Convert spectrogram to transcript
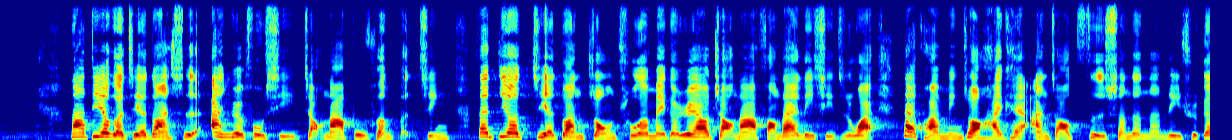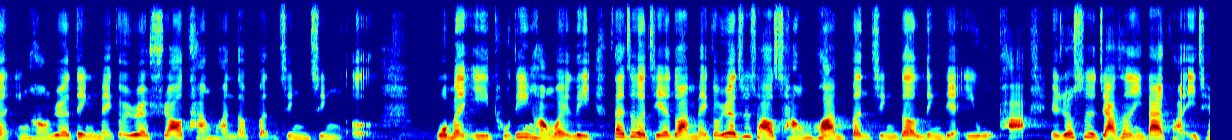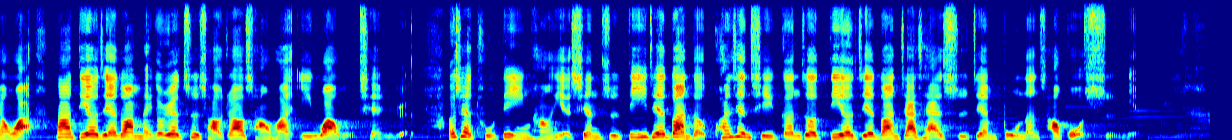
那第二个阶段是按月付息缴纳部分本金，在第二阶段中，除了每个月要缴纳房贷利息之外，贷款民众还可以按照自身的能力去跟银行约定每个月需要摊还的本金金额。我们以土地银行为例，在这个阶段，每个月至少要偿还本金的零点一五趴，也就是假设你贷款一千万，那第二阶段每个月至少就要偿还一万五千元。而且土地银行也限制第一阶段的宽限期跟这第二阶段加起来时间不能超过十年。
